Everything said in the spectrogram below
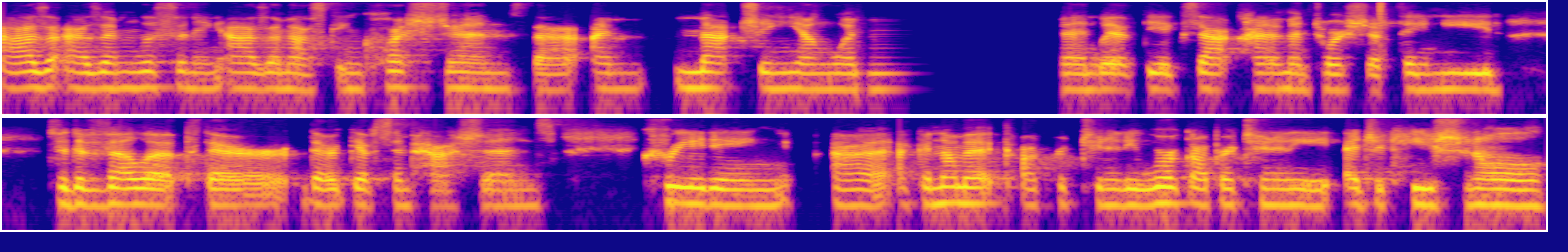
as as i'm listening as i'm asking questions that i'm matching young women with the exact kind of mentorship they need to develop their their gifts and passions creating uh, economic opportunity work opportunity educational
